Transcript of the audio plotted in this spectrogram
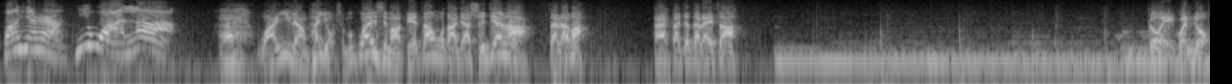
黄先生，你晚了。哎，晚一两拍有什么关系嘛？别耽误大家时间了，再来吧。哎，大家再来一次啊！各位观众，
